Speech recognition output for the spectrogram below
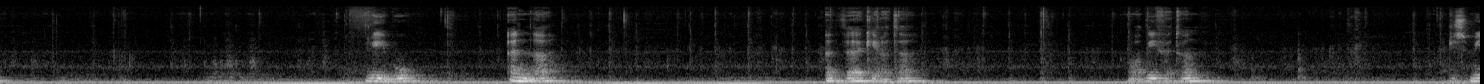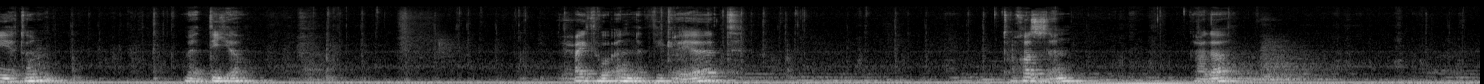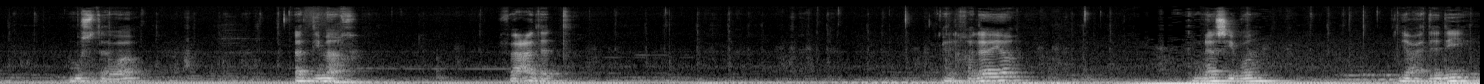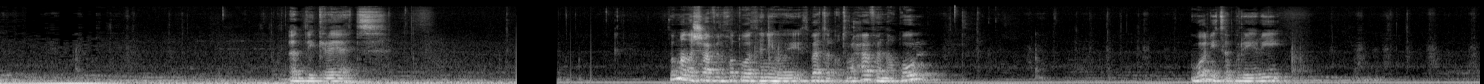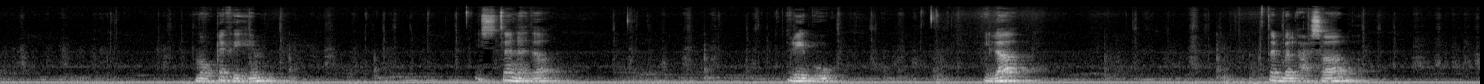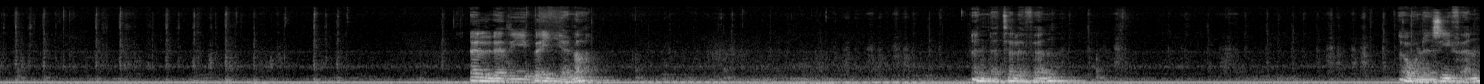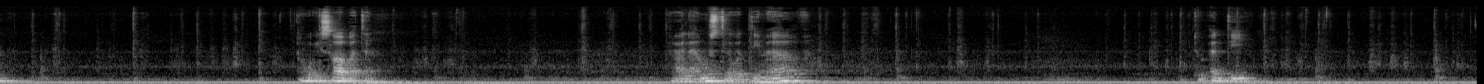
ريبو أن الذاكرة وظيفة جسمية مادية حيث أن الذكريات تخزن على مستوى الدماغ فعدد الخلايا مناسب لعدد الذكريات. ثم نشرع في الخطوة الثانية وهي إثبات الأطروحة فنقول ولتبرير موقفهم استند ريبو إلى طب الأعصاب الذي بين أن تلفا أو نزيفا أو إصابة على مستوى الدماغ تؤدي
